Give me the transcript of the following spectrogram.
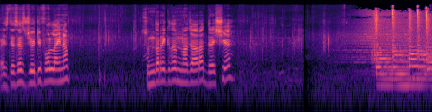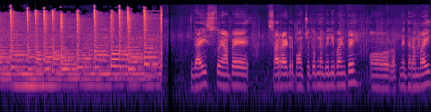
Guys this is beautiful lineup सुंदर एकदम नज़ारा दृश्य। गाइस तो यहाँ पे सारे राइडर पहुँच चुके अपने बिली पॉइंट पे और अपने धर्म भाई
